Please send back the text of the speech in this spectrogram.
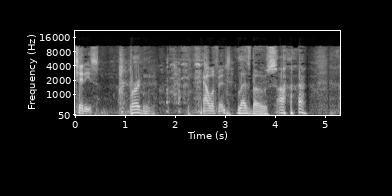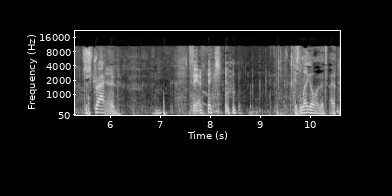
Titties. Burden. Elephant. Lesbos. Distracted. Fan fiction. Is Lego in the title?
